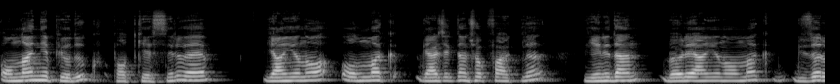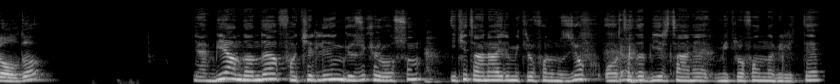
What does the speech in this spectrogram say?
online yapıyorduk podcastleri ve yan yana olmak gerçekten çok farklı. Yeniden böyle yan yana olmak güzel oldu. Yani bir yandan da fakirliğin gözü kör olsun. İki tane ayrı mikrofonumuz yok. Ortada bir tane mikrofonla birlikte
